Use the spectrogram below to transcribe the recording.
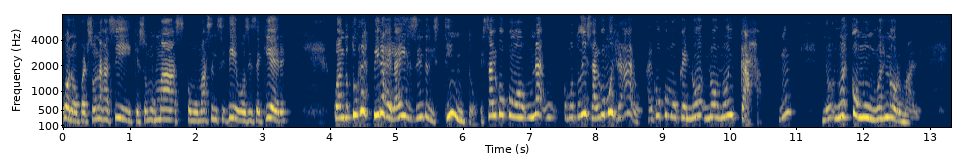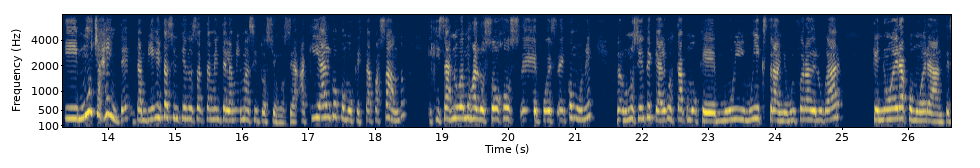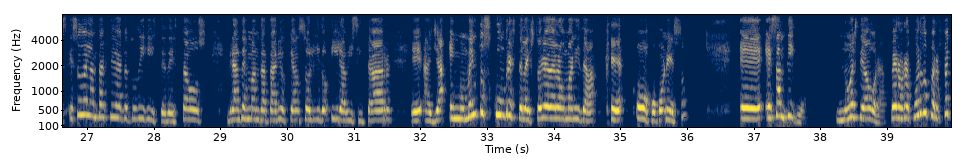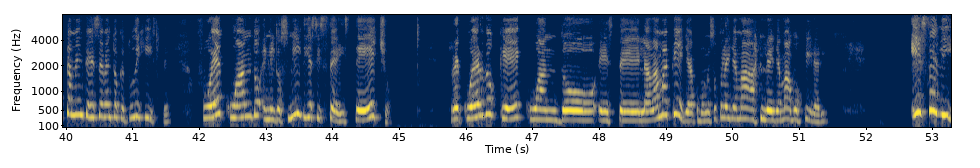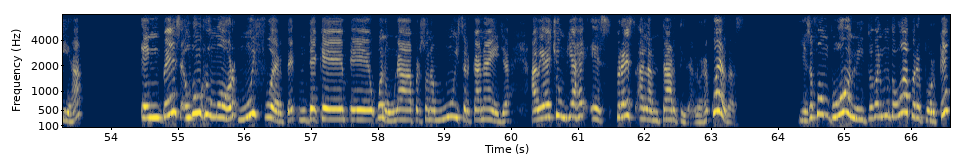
bueno, personas así que somos más, como más sensitivos, si se quiere, cuando tú respiras el aire se siente distinto. Es algo como una, como tú dices, algo muy raro, algo como que no, no, no encaja. No, no es común, no es normal. Y mucha gente también está sintiendo exactamente la misma situación. O sea, aquí algo como que está pasando, que quizás no vemos a los ojos eh, pues eh, comunes, pero uno siente que algo está como que muy, muy extraño, muy fuera de lugar, que no era como era antes. Eso de la Antártida que tú dijiste, de estos grandes mandatarios que han solido ir a visitar eh, allá en momentos cumbres de la historia de la humanidad, que ojo con eso, es antiguo no es de ahora, pero recuerdo perfectamente ese evento que tú dijiste, fue cuando en el 2016, de hecho, recuerdo que cuando este, la dama aquella, como nosotros le, llama, le llamamos Hillary, ese día, en vez, hubo un rumor muy fuerte de que, eh, bueno, una persona muy cercana a ella había hecho un viaje express a la Antártida, ¿lo recuerdas? Y eso fue un boom y todo el mundo, wow, pero ¿por qué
